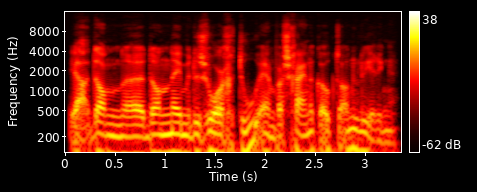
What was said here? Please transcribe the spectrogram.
ja, dan, eh, dan nemen de zorgen toe en waarschijnlijk ook de annuleringen.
